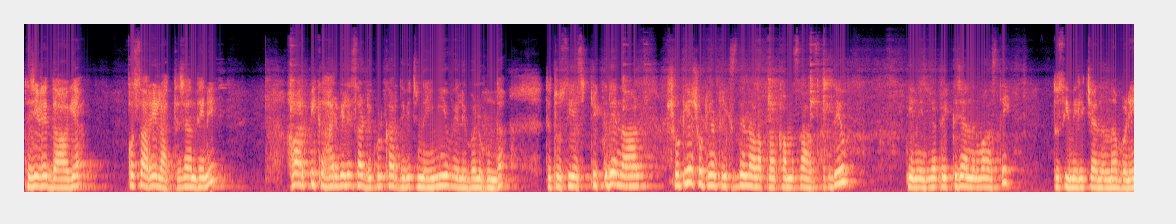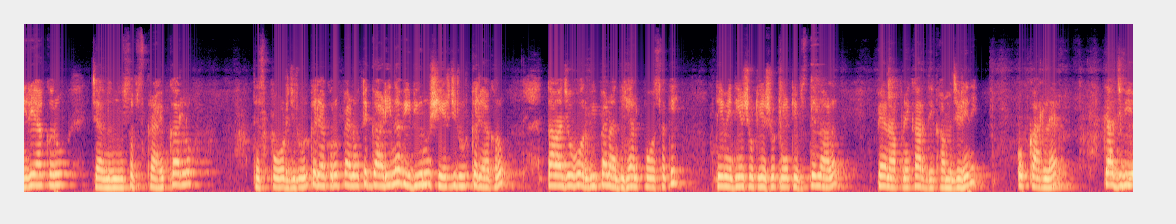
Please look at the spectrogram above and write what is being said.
ਤੇ ਜਿਹੜੇ ਦਾਗ ਆ, ਉਹ ਸਾਰੇ ਲੱਥ ਜਾਂਦੇ ਨੇ। ਹਰ ਪਿਕ ਹਰ ਵੇਲੇ ਸਾਡੇ ਕੋਲ ਘਰ ਦੇ ਵਿੱਚ ਨਹੀਂ ਵੀ ਅਵੇਲੇਬਲ ਹੁੰਦਾ। ਤੇ ਤੁਸੀਂ ਇਸ ਟ੍ਰਿਕ ਦੇ ਨਾਲ ਛੋਟੀਆਂ ਛੋਟੀਆਂ ਟ੍ਰਿਕਸ ਦੇ ਨਾਲ ਆਪਣਾ ਕੰਮ ਸਾਰ ਸਕਦੇ ਹੋ। ਤੇ ਮੇਰੀਆਂ ਟ੍ਰਿਕ ਜਾਣਨ ਵਾਸਤੇ ਤੁਸੀਂ ਮੇਰੇ ਚੈਨਲ ਨਾਲ ਬਣੇ ਰਿਹਾ ਕਰੋ, ਚੈਨਲ ਨੂੰ ਸਬਸਕ੍ਰਾਈਬ ਕਰ ਲਓ ਤੇ ਸਪੋਰਟ ਜ਼ਰੂਰ ਕਰਿਆ ਕਰੋ ਭੈਣੋ ਤੇ ਗਾੜੀ ਨਾ ਵੀਡੀਓ ਨੂੰ ਸ਼ੇਅਰ ਜ਼ਰੂਰ ਕਰਿਆ ਕਰੋ ਤਾਂ ਜੋ ਹੋਰ ਵੀ ਭੈਣਾਂ ਦੀ ਹੈਲਪ ਹੋ ਸਕੇ ਤੇ ਮੇਰੀਆਂ ਛੋਟੀਆਂ ਛੋਟੀਆਂ ਟਿਪਸ ਦੇ ਨਾਲ ਭੈਣਾਂ ਆਪਣੇ ਘਰ ਦੇ ਕੰਮ ਜਿਹੜੇ ਨੇ ਉਹ ਕਰ ਲੈਣ। ਤੇ ਅੱਜ ਵੀ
